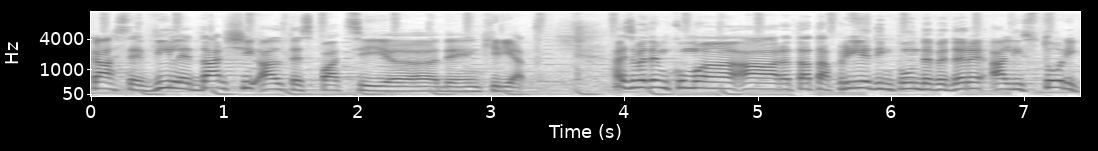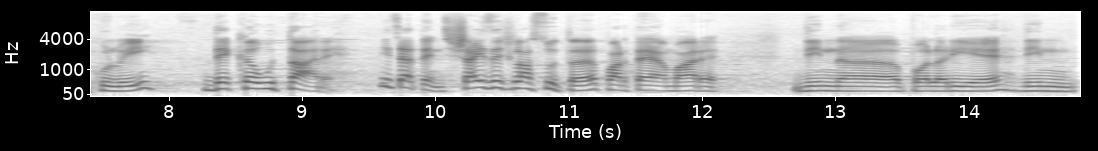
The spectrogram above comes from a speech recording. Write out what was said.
case, vile, dar și alte spații uh, de închiriat. Hai să vedem cum a arătat aprilie din punct de vedere al istoricului de căutare. Fiți atenți, 60% partea aia mare din pălărie, din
